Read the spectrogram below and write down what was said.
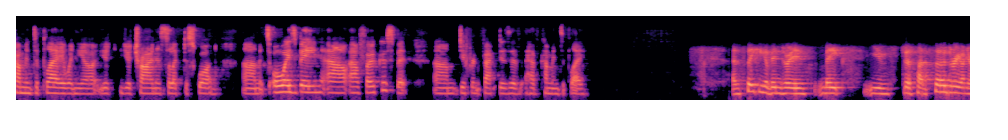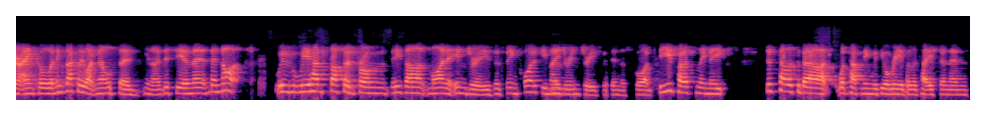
come into play when you're you're, you're trying to select a squad. Um, it's always been our, our focus, but um, different factors have, have come into play. And speaking of injuries, Meeks, you've just had surgery on your ankle, and exactly like Mel said, you know, this year, they're, they're not. We've we have suffered from these aren't minor injuries. There's been quite a few Hmm. major injuries within the squad. For you personally, Meeks, just tell us about what's happening with your rehabilitation and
